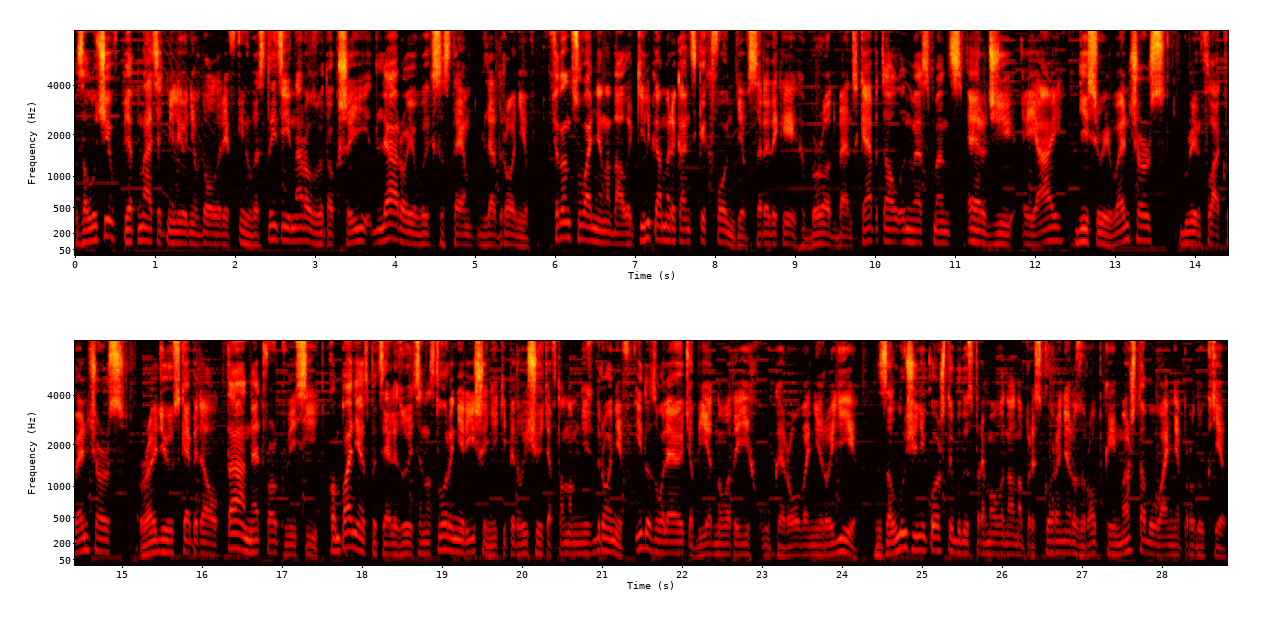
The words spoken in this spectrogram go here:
залучив 15 мільйонів доларів інвестицій на розвиток шиї для ройових систем для дронів. Фінансування надали кілька американських фондів, серед яких Broadband Capital Investments, RGAI, D3 Ventures, Green Flag Ventures, Radius Capital та Network VC. Компанія спеціалізується на створенні рішень, які підвищують автономність дронів і дозволяють об'єднувати їх у керовані рої. Залучені кошти буде спрямовано на прискорення розробки і масштабування продуктів.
